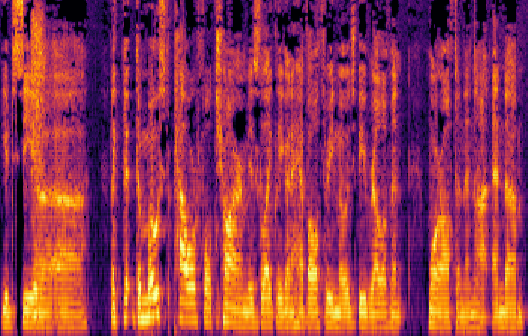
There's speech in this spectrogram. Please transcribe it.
you'd see a, a like the, the most powerful charm is likely going to have all three modes be relevant more often than not, and um,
